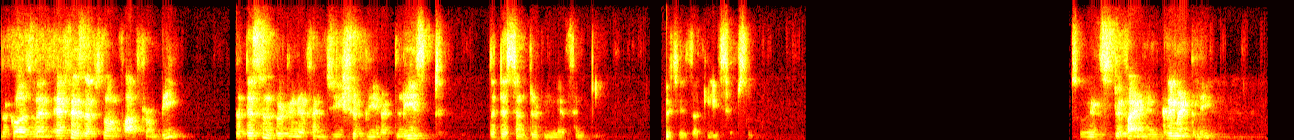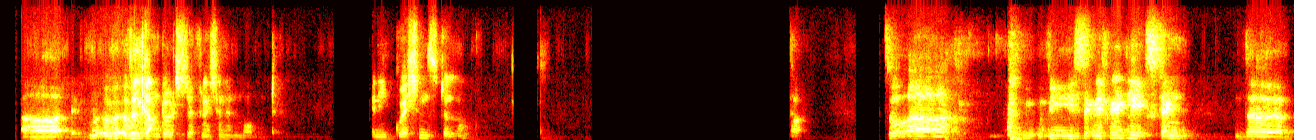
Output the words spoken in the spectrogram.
because when F is epsilon far from B, the distance between F and G should be at least the distance between F and P, which is at least epsilon. So it's defined incrementally. Uh, we'll come to its definition in a moment. Any questions till now? No. So uh, we significantly extend the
